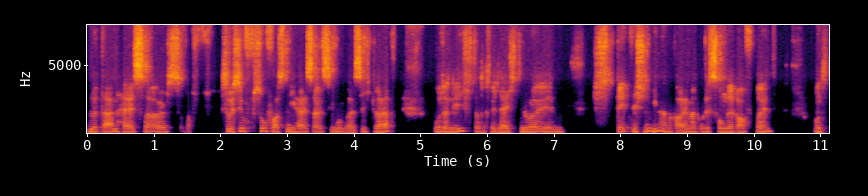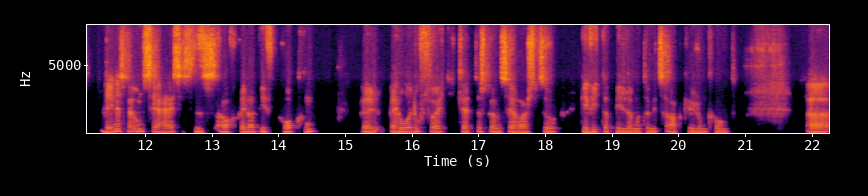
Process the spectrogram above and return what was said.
nur dann heißer als, sowieso so fast nie heißer als 37 Grad oder nicht, oder vielleicht nur in städtischen Innenräumen, wo die Sonne raufbrennt. Und wenn es bei uns sehr heiß ist, ist es auch relativ trocken, weil bei hoher Luftfeuchtigkeit das bei uns sehr rasch zu Gewitterbildung und damit zur Abkühlung kommt. Äh,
